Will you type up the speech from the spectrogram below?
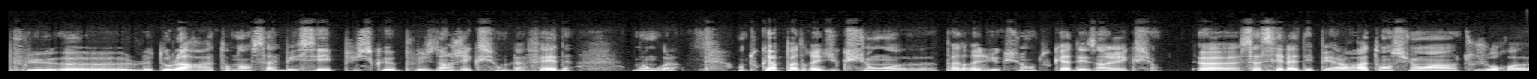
plus euh, le dollar a tendance à baisser, puisque plus d'injections de la Fed. Donc voilà. En tout cas, pas de réduction, euh, pas de réduction en tout cas des injections. ça c'est l'ADP. Alors attention, hein, toujours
